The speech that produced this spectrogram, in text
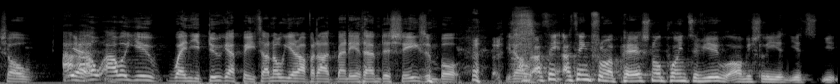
So yeah. How, how, are you when you do get beat? I know you haven't had many of them this season, but you know. I think I think from a personal point of view, obviously, you, you,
